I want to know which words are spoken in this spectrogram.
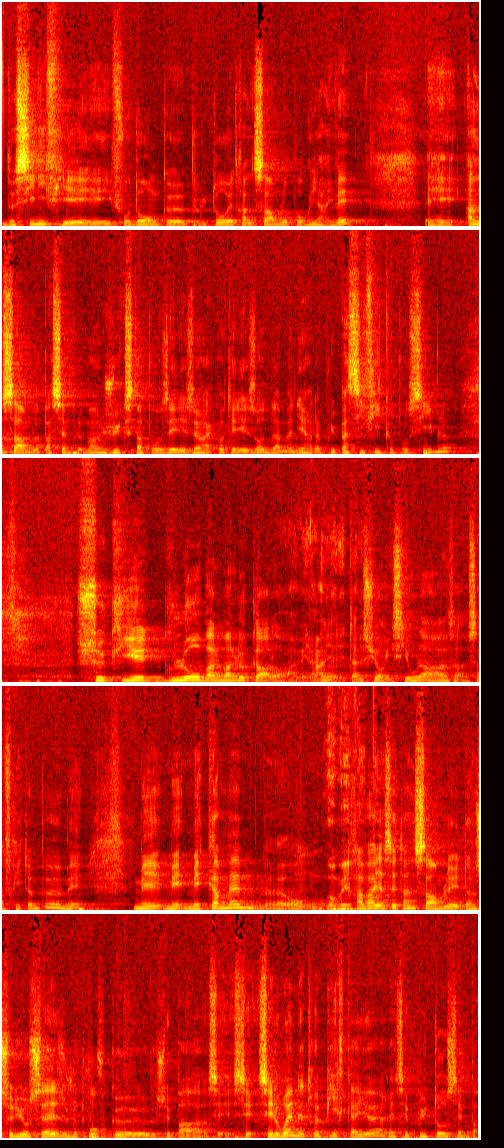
de signifier. Et il faut donc euh, plutôt être ensemble pour y arriver. Et ensemble, pas simplement juxtaposer les uns à côté des autres de la manière la plus pacifique possible ce qui est globalement le cas. Alors évidemment, il y a des tensions ici ou là, hein, ça, frite un peu, mais, mais, mais, mais quand même, euh, on, travaille à cet ensemble. Et dans ce diocèse, je trouve que c'est, pas, c'est, loin d'être pire qu'ailleurs et c'est plutôt sympa.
